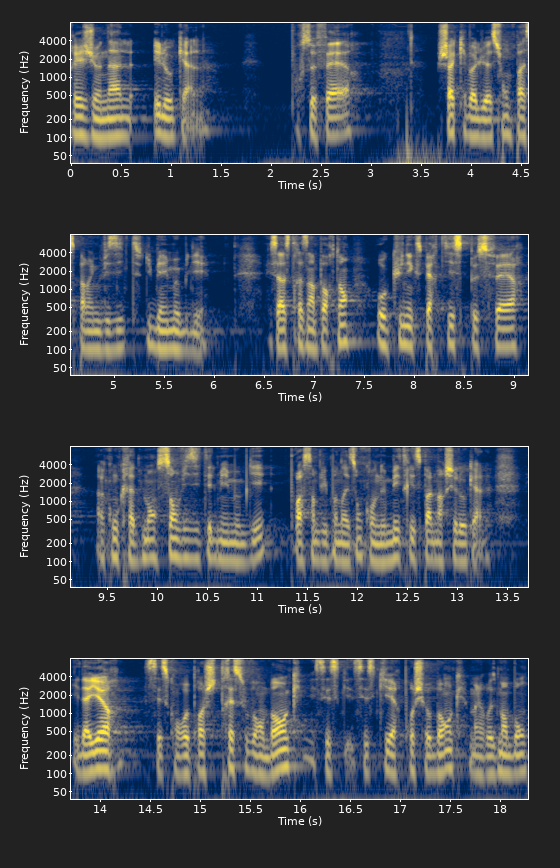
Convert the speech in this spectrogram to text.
régionale et locale. Pour ce faire, chaque évaluation passe par une visite du bien immobilier. Et ça, c'est très important. Aucune expertise peut se faire concrètement sans visiter le bien immobilier pour la simple et bonne raison qu'on ne maîtrise pas le marché local. Et d'ailleurs, c'est ce qu'on reproche très souvent aux banques, et c'est ce, qui, est reproché aux banques. Malheureusement, bon,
